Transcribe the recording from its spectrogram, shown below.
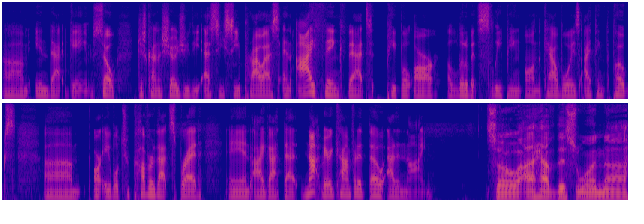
um, in that game. So just kind of shows you the SEC prowess. And I think that people are a little bit sleeping on the Cowboys. I think the Pokes um, are able to cover that spread. And I got that not very confident, though, at a nine. So I have this one. Uh,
